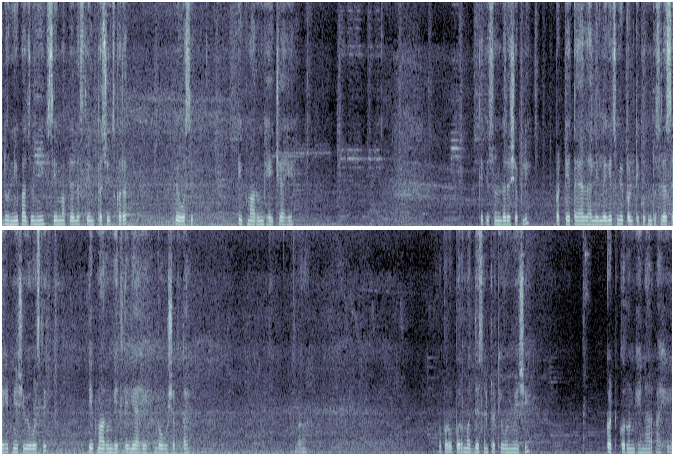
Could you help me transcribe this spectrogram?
दोन्ही बाजूनी सेम आपल्याला सेम तशीच करत व्यवस्थित टीप मारून घ्यायची आहे. किती सुंदर अशी आपली पट्टे तयार झाले. लगेच मी पलटी करून दुसऱ्या साईडने अशी व्यवस्थित टीप मारून घेतलेली आहे. बघू शकताय. बघा. बरोबर मध्य सेंटर ठेवून मी अशी कट करून घेणार आहे.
